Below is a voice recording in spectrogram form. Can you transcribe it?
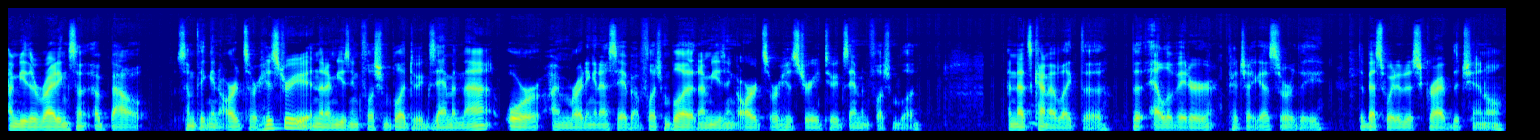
I'm either writing some, about something in arts or history, and then I'm using flesh and blood to examine that, or I'm writing an essay about flesh and blood, and I'm using arts or history to examine flesh and blood. And that's kind of like the the elevator pitch, I guess, or the the best way to describe the channel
